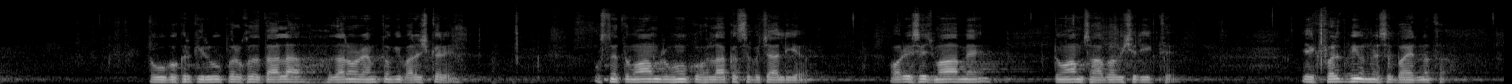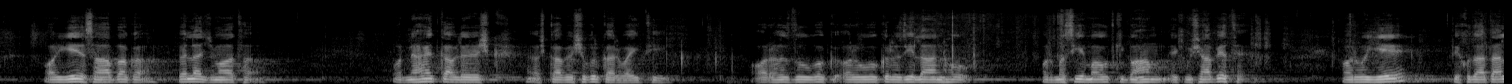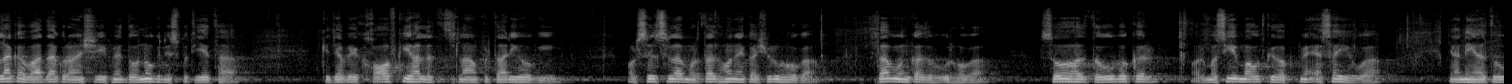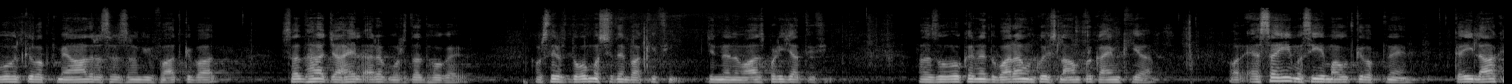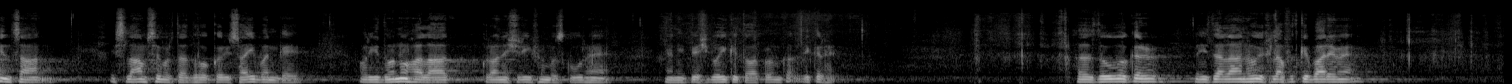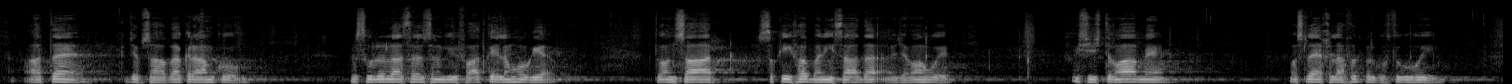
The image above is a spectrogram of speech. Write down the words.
ابو بکر کی روح پر خدا تعالیٰ ہزاروں رحمتوں کی بارش کرے۔ اس نے تمام روحوں کو ہلاکت سے بچا لیا اور اس اجماع میں تمام صحابہ بھی شریک تھے۔ ایک فرد بھی ان میں سے باہر نہ تھا۔ اور یہ صحابہ کا پہلا اجماع تھا۔ اور نہایت قابل رشق قابل شکر کارروائی تھی۔ اور حضرت اور وکر رضی اللہ عنہ اور مسیح ماؤد کی باہم ایک مشابت ہے۔ اور وہ یہ کہ خدا تعالیٰ کا وعدہ قرآن شریف میں دونوں کی نسبت یہ تھا کہ جب ایک خوف کی حالت اسلام پر طاری ہوگی اور سلسلہ مرتد ہونے کا شروع ہوگا، تب ان کا ظہور ہوگا۔ سو حضرت بکر اور مسیح ماؤد کے وقت میں ایسا ہی ہوا۔ یعنی حضرت بکر کے وقت میں آن رسول وسلم کی وفات کے بعد سدھا جاہل عرب مرتد ہو گئے اور صرف دو مسجدیں باقی تھیں جن میں نماز پڑھی جاتی تھی۔ حضرت بکر نے دوبارہ ان کو اسلام پر قائم کیا اور ایسا ہی مسیح ماؤد کے وقت میں کئی لاکھ انسان اسلام سے مرتد ہو کر عیسائی بن گئے اور یہ دونوں حالات قرآن شریف میں مذکور ہیں یعنی پیشگوئی کے طور پر ان کا ذکر ہے۔ حضرت بکر رضی تعالیٰ عنہ خلافت کے بارے میں آتا ہے کہ جب صحابہ کرام کو رسول اللہ صلی اللہ علیہ وسلم کی وفات کا علم ہو گیا، تو انصار ثقیفہ بنی سعدہ میں جمع ہوئے۔ اس اجتماع میں مسئلہ خلافت پر گفتگو ہوئی۔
